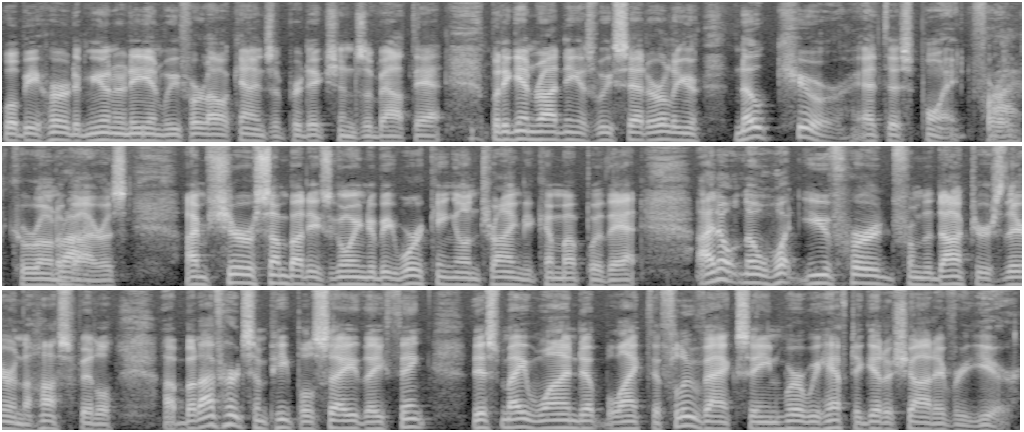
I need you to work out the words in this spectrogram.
will be herd immunity, and we've heard all kinds of predictions about that. But again, Rodney, as we said earlier, no cure at this point for Right. coronavirus. I'm sure somebody's going to be working on trying to come up with that. I don't know what you've heard from the doctors there in the hospital, uh, but I've heard some people say they think this may wind up like the flu vaccine, where we have to get a shot every year.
